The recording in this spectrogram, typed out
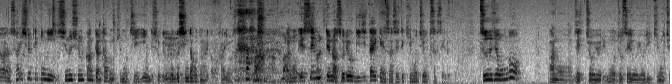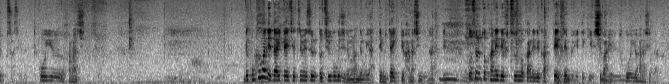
だから最終的に死ぬ瞬間っていうのは多分気持ちいいんでしょうけど、うん。僕死んだことないから分かりませんけど まあの SM っていうのはそれを疑似体験させて気持ちよくさせる。と通常のあの絶頂よりも女性をより気持ちよくさせる。こういう話ですよ。でここまで大体説明すると中国人でも何でもやってみたいっていう話になってそうすると金で普通の金で買って全部できる縛れると。こういう話になるわけ。ですよ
